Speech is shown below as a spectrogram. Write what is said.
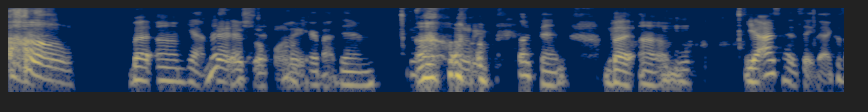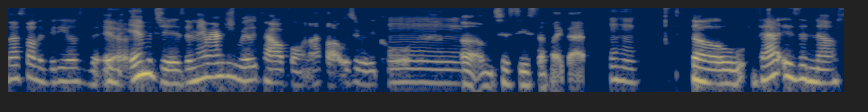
But um, yeah, That is so shit. I don't care about them. So. Fuck them. But um, Mhm. yeah, I just had to say that because I saw the videos the, and the images, and they were actually really powerful, and I thought it was really cool Mm, um to see stuff like that. Mhm. So that is enough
